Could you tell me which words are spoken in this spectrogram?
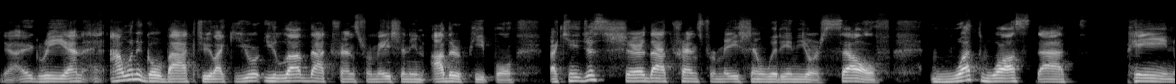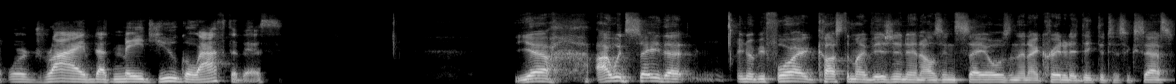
yeah, I agree. And I want to go back to like you you love that transformation in other people, but can you just share that transformation within yourself? What was that pain or drive that made you go after this? Yeah, I would say that you know before I custom my vision and I was in sales and then I created Addicted to Success,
